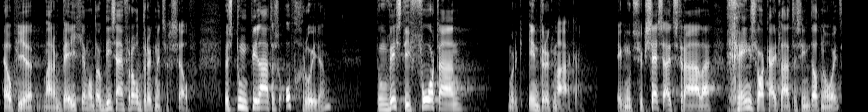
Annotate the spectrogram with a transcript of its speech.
helpen je maar een beetje, want ook die zijn vooral druk met zichzelf. Dus toen Pilatus opgroeide, toen wist hij voortaan moet ik indruk maken. Ik moet succes uitstralen, geen zwakheid laten zien, dat nooit.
